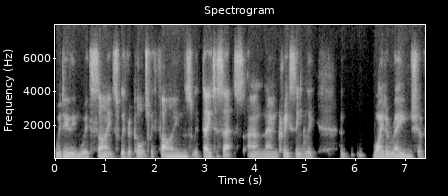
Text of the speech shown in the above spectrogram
We're dealing with sites, with reports, with fines, with data sets, and now increasingly a wider range of,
